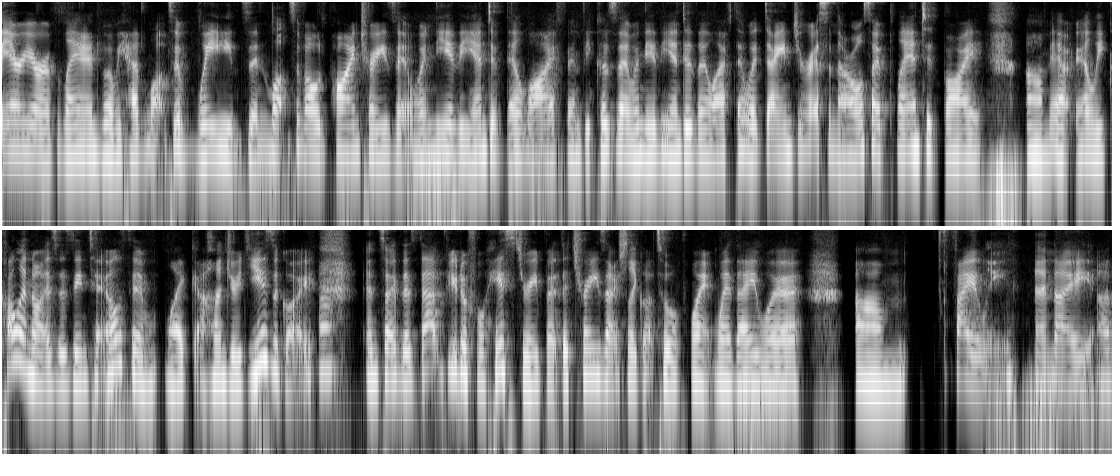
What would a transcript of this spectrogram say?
area of land where we had lots of weeds and lots of old pine trees that were near the end of their life. And because they were near the end of their life, they were dangerous. And they were also planted by um, our early colonizers into Eltham like 100 years ago. Oh. And so there's that beautiful history, but the trees actually got to a point where they were. Um, failing. And they uh,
